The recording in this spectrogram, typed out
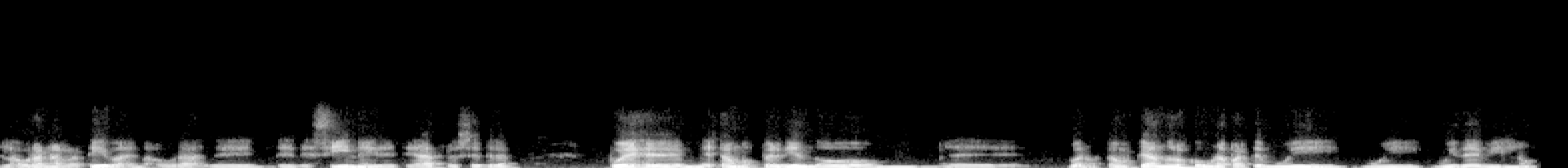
en las obras narrativas, en las obras de, de, cine y de teatro, etcétera, pues eh, estamos perdiendo, mm, eh, bueno, estamos quedándonos con una parte muy, muy, muy débil, ¿no?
